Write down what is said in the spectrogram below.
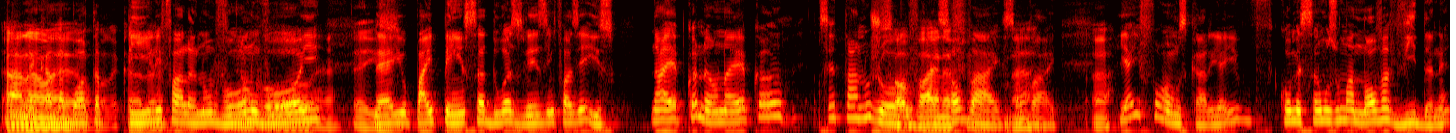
Ah, a não, molecada é, bota molecada- pilha e fala, não vou, não, vou. e, é. É isso. né, e o pai pensa duas vezes em fazer isso. Na época, não. Na época, você tá no jogo. Só vai, né, Só filho? vai, só É. vai. É. E aí fomos, cara. E aí começamos uma nova vida, né?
